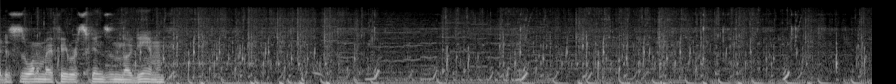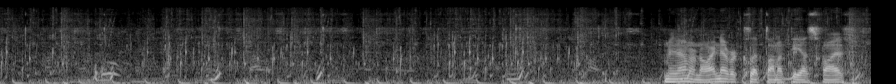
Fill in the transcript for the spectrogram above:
This is one of my favorite skins in the game. I mean, I don't know. I never clipped on a PS5.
